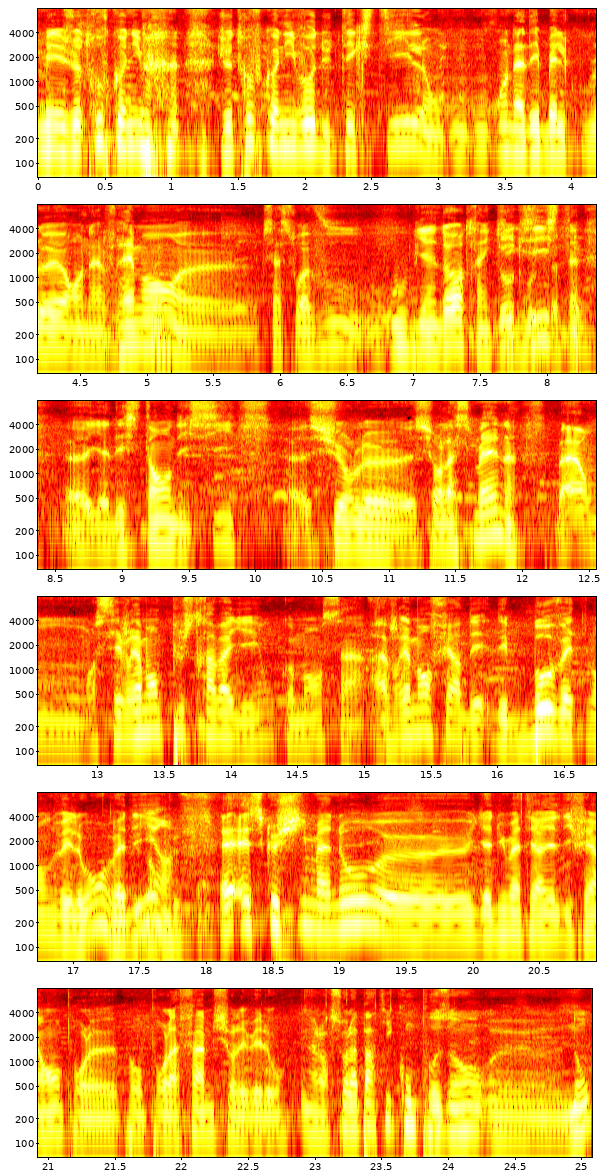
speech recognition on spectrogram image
mais je trouve qu'au niveau, je trouve qu'au niveau du textile, on, on- on a des belles couleurs, on a vraiment, euh, que ça soit vous ou, ou bien d'autres hein, qui existent. Euh, Il y a des stands ici euh, sur le sur la semaine. Bah, on c'est vraiment plus travaillé. On commence à, à vraiment faire des, des beaux vêtements de vélo, on va dire. Est-ce que Shimano, euh, il y a du matériel différent pour le pour, pour la femme sur les vélos? Alors sur la partie composants, euh, non.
